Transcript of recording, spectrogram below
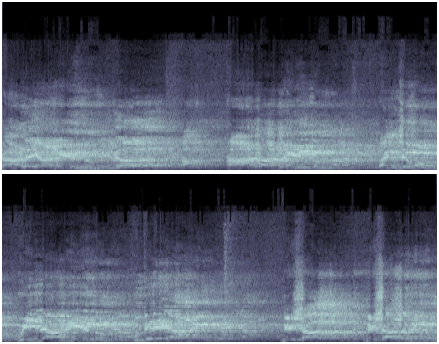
കാളയാണ് എന്നും ഗ ആടാണ് എന്നും പഞ്ചമം കുയിലാണ് എന്നും കുതിരയാണ് നിഷാ നിഷാദമെന്നും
